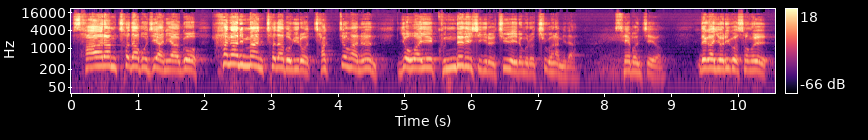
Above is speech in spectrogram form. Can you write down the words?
사람 쳐다보지 아니하고 하나님만 쳐다보기로 작정하는 여호와의 군대 되시기를 주의 이름으로 축원합니다. 세 번째요. 내가 여리고 성을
